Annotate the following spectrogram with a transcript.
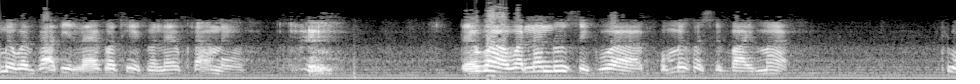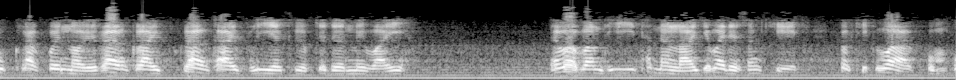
เมื่อวันพระที่แล้วก็เทศมาแล้วครั้งหนึ่ง แต่ว่าวันนั้นรู้สึกว่าผมไม่ค่อยสบายมากคลุกคลักไปหน่อยร่างกายร่างกายเพลียเกือบจะเดินไม่ไหวแต่ว่าบางทีท่านทั้งหลายจะไม่ได้สังเกต ก็คิดว่าผมป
